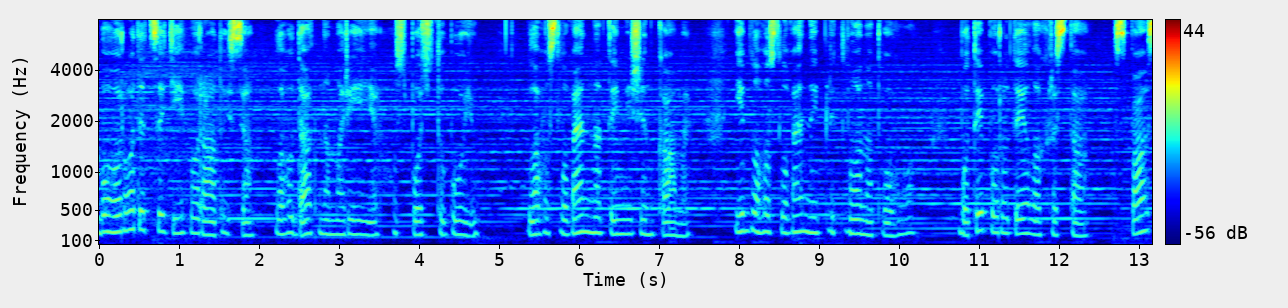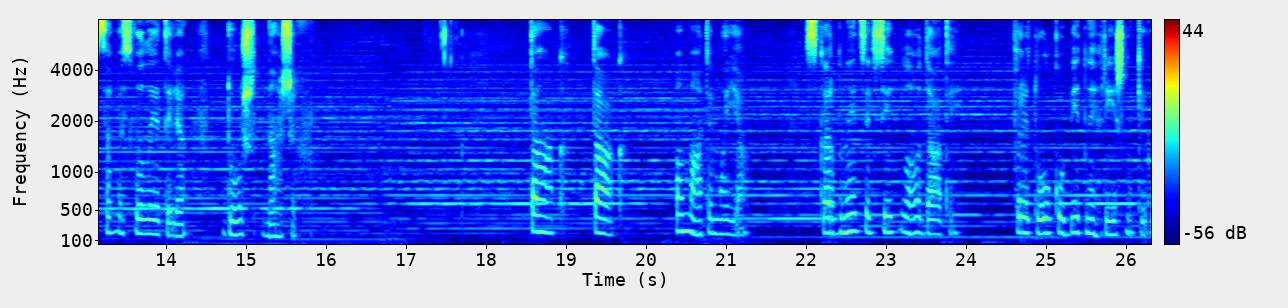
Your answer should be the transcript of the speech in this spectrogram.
Богородице Діво, радуйся, благодатна Марія, Господь з тобою, благословенна ти між жінками, і благословенний плід лона Твого, бо Ти породила Христа, Спаса Визволителя душ наших. Так, так, о мати моя скарбниці всіх благодатей, притулку бідних грішників,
